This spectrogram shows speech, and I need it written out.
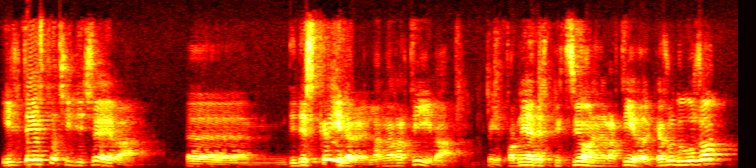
il testo ci diceva eh, di descrivere la narrativa, quindi fornire la descrizione narrativa del caso d'uso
